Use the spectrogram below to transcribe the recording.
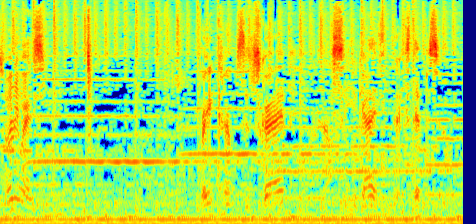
So anyways, rate, comment, subscribe, and I'll see you guys next episode.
